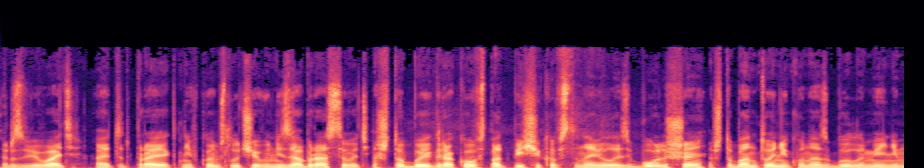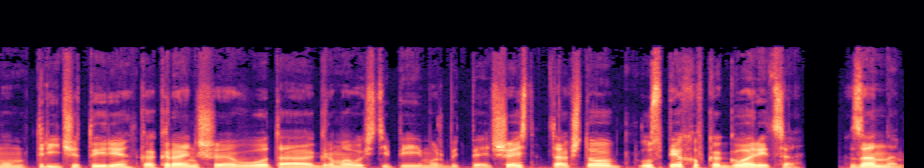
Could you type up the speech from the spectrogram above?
развивать этот проект, ни в коем случае его не забрасывать, чтобы игроков, подписчиков становилось больше, чтобы Антоник у нас было минимум 3-4 как раньше, вот, а громовых степей, может быть, 5-6. Так что успехов, как говорится. Занна,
